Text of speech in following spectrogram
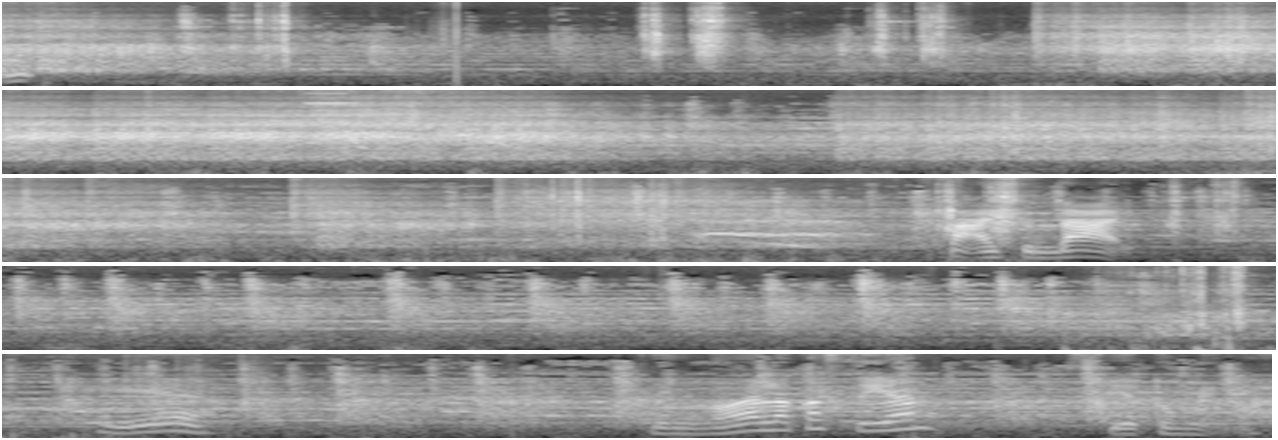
อุ๊ยตายจนได้โอเคอย่างน้อยแล้วก็เสียน เสียตรงไหนวะ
